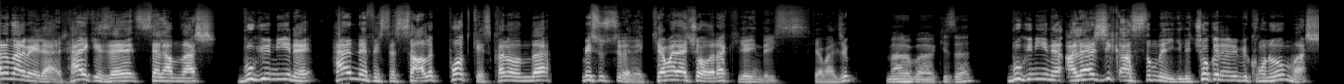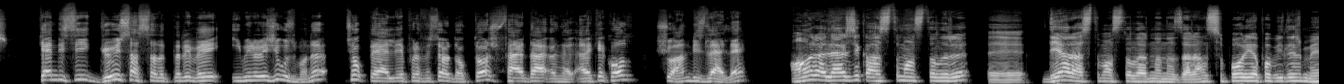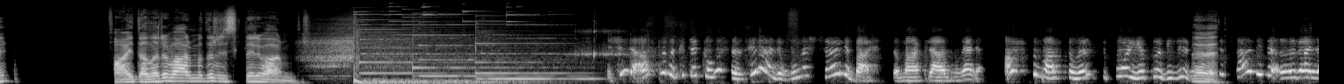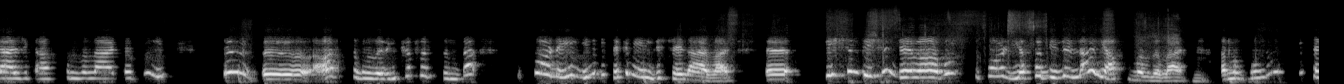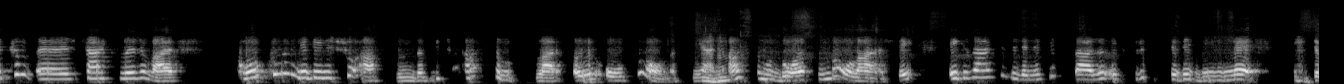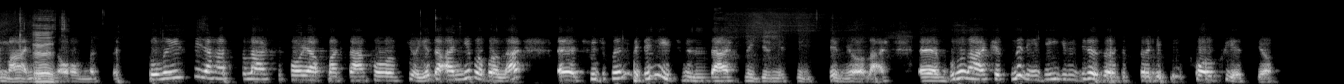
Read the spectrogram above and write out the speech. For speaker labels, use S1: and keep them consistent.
S1: Hanımlar beyler herkese selamlar. Bugün yine Her Nefeste Sağlık Podcast kanalında Mesut Süre ve Kemal Ayçi olarak yayındayız. Kemal'cim.
S2: Merhaba herkese.
S1: Bugün yine alerjik astımla ilgili çok önemli bir konuğum var. Kendisi göğüs hastalıkları ve immünoloji uzmanı. Çok değerli Profesör Doktor Ferda Öner Erkekol şu an bizlerle.
S2: Ağır alerjik astım hastaları e, diğer astım hastalarına nazaran spor yapabilir mi? Faydaları var mıdır, riskleri var mıdır?
S3: Bakacak olursanız herhalde buna şöyle başlamak lazım. Yani astım hastaları spor yapabilir.
S2: Evet.
S3: Sadece ağır alerjik astımlılarda değil, tüm e, astımlıların kafasında sporla ilgili bir takım endişeler var. E, peşin peşin cevabım spor yapabilirler, yapmalılar. Ama bunun bir takım e, şartları var. Korkunun nedeni şu aslında, bütün astımlar ağır olsun olmasın. Yani
S2: Hı hı.
S3: astımın doğasında olan şey egzersiz ile nefes darlığı öksürük hissedebilme ihtimalinin
S2: Evet.
S3: olması. Dolayısıyla hastalar spor yapmaktan korkuyor ya da anne babalar e, çocukların beden eğitimi dersine girmesini istemiyorlar. E, bunun arkasında dediğim gibi biraz önce söylediğim korku yatıyor.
